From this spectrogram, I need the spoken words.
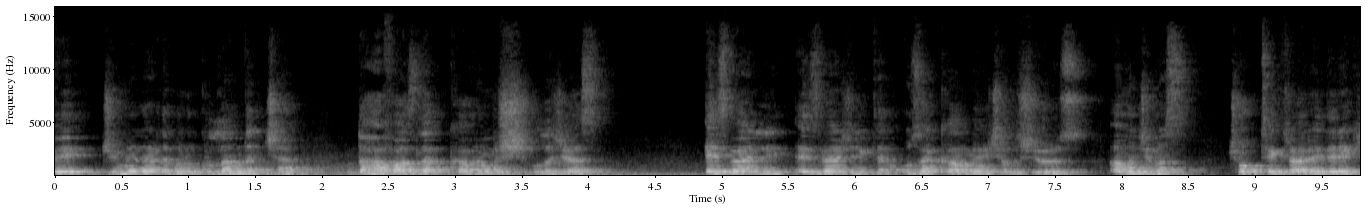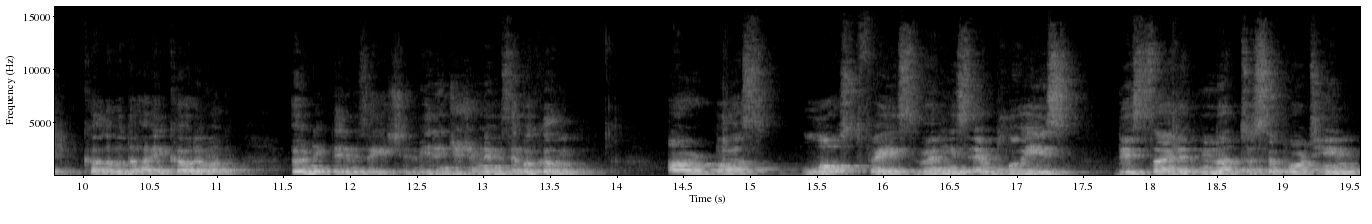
ve cümlelerde bunu kullandıkça daha fazla kavramış olacağız. Ezberli, ezbercilikten uzak kalmaya çalışıyoruz. Amacımız çok tekrar ederek kalıbı daha iyi kavramak. Örneklerimize geçelim. Birinci cümlemize bakalım. Our boss lost face when his employees decided not to support him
